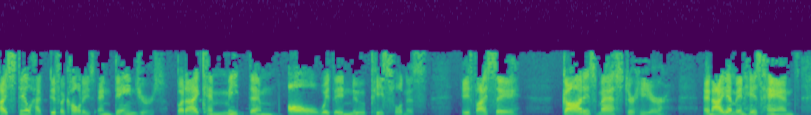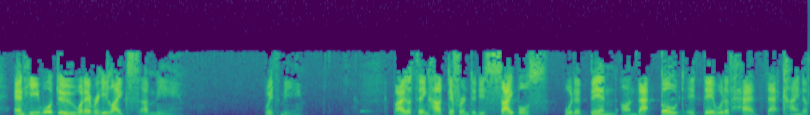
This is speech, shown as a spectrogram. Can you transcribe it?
I still have difficulties and dangers, but I can meet them all with a new peacefulness if I say, God is master here, and I am in his hands, and he will do whatever he likes of me, with me. But I think how different the disciples would have been on that boat if they would have had that kind of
